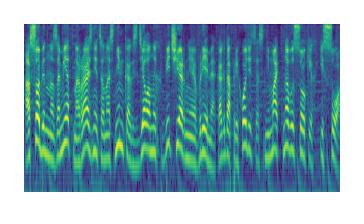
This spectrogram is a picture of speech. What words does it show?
Особенно заметна разница на снимках, сделанных в вечернее время, когда приходится снимать на высоких ISO.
